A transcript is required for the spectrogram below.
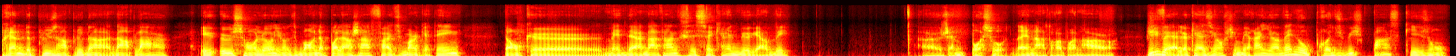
prennent de plus en plus d'ampleur. Et eux sont là, ils ont dit, bon, on n'a pas l'argent pour faire du marketing, donc, euh, mais d'entendre que c'est le secret de mieux garder, euh, j'aime pas ça d'un entrepreneur. J'y vais à l'occasion chez Miran. Il y avait nos produits, je pense qu'ils ont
